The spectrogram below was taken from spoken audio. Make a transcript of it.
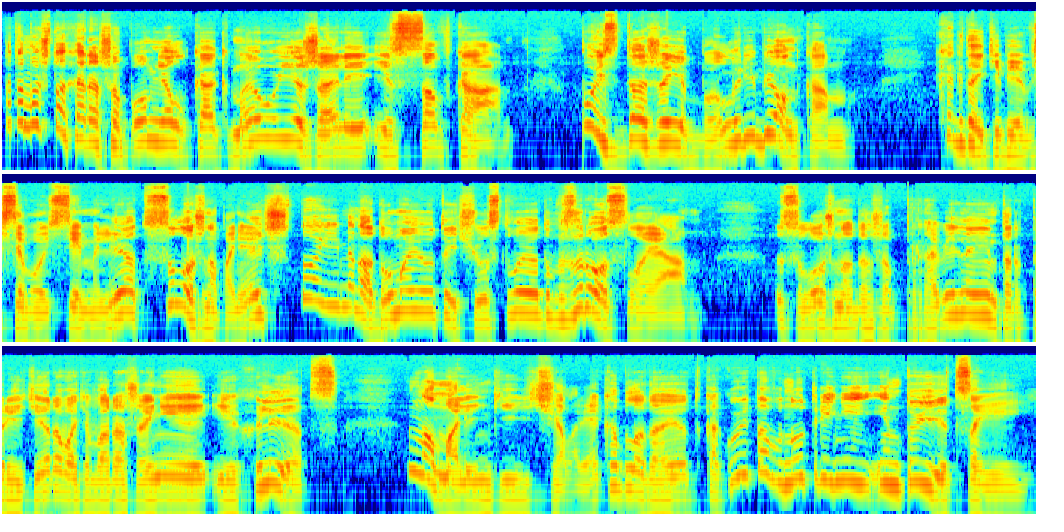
потому что хорошо помнил, как мы уезжали из Совка, пусть даже и был ребенком. Когда тебе всего 7 лет, сложно понять, что именно думают и чувствуют взрослые. Сложно даже правильно интерпретировать выражение их лиц. Но маленький человек обладает какой-то внутренней интуицией.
